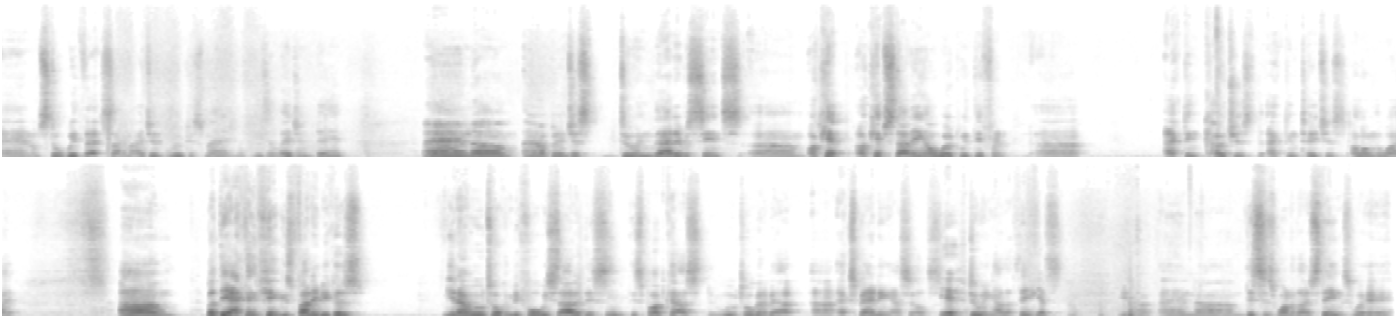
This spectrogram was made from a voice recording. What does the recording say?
and I'm still with that same agent, Lucas Management. He's a legend, Dan. And um, and I've been just doing that ever since. Um, I kept I kept studying. I worked with different uh, acting coaches, acting teachers along the way. Um, but the acting thing is funny because, you know, we were talking before we started this Mm. this podcast. We were talking about uh, expanding ourselves, Yeah. doing other things Yep. you know and um, this is one of those things where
